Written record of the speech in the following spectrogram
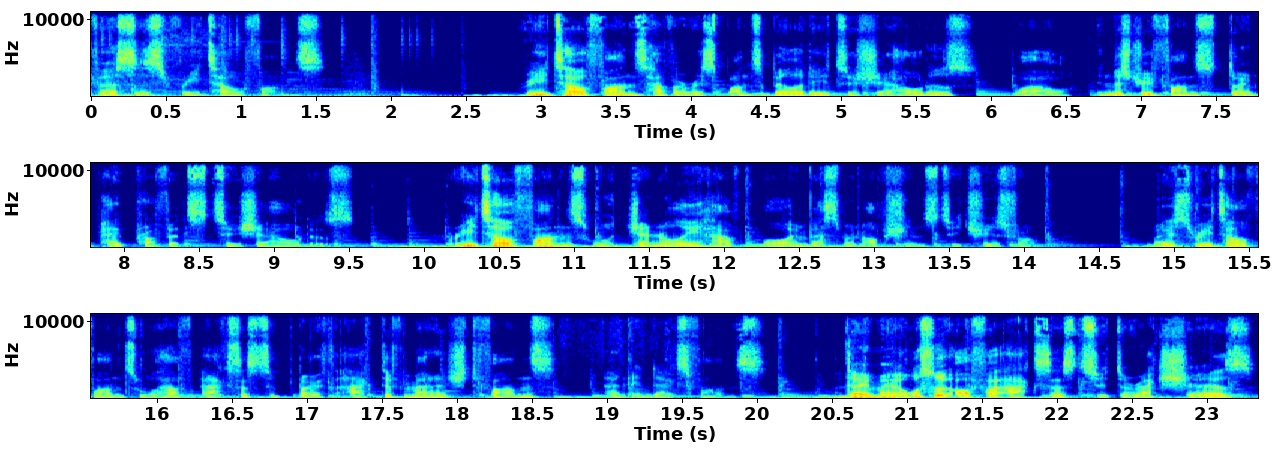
versus retail funds. Retail funds have a responsibility to shareholders, while industry funds don't pay profits to shareholders. Retail funds will generally have more investment options to choose from. Most retail funds will have access to both active managed funds and index funds. They may also offer access to direct shares,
